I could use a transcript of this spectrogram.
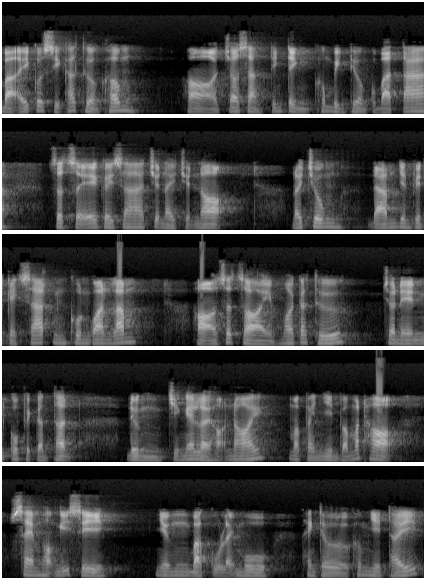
bà ấy có gì khác thường không. Họ cho rằng tính tình không bình thường của bà ta Rất dễ gây ra chuyện này chuyện nọ. Nói chung, đám nhân viên cảnh sát khôn ngoan lắm. Họ rất giỏi moi các thứ, Cho nên cô phải cẩn thận. Đừng chỉ nghe lời họ nói, Mà phải nhìn vào mắt họ, Xem họ nghĩ gì. Nhưng bà cụ lại mù, Thành thử không nhìn thấy,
